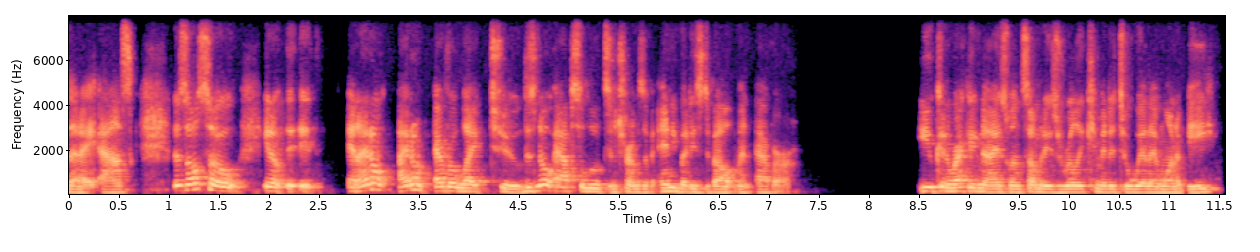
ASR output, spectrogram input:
that I ask. There's also, you know, it, and I don't, I don't ever like to. There's no absolutes in terms of anybody's development ever. You can recognize when somebody's really committed to where they want to be,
